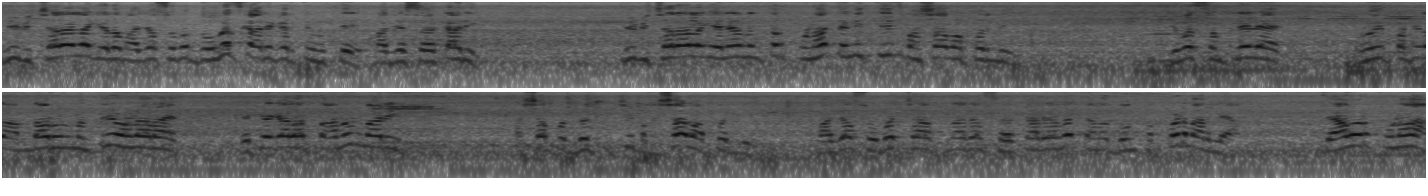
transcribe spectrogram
मी विचारायला गेलो माझ्यासोबत दोघंच कार्यकर्ते होते माझे सहकारी. मी विचारायला गेल्यानंतर पुन्हा त्यांनी तीच भाषा वापरली. दिवस संपलेले आहेत. रोहित पाटील आमदार होऊन मंत्री होणार आहेत. एकेकाला ताणून मारी अशा पद्धतीची भाषा वापरली. माझ्यासोबतच्या असणाऱ्या सहकार्यानं त्यांना दोन थप्पड मारल्या. त्यावर पुन्हा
